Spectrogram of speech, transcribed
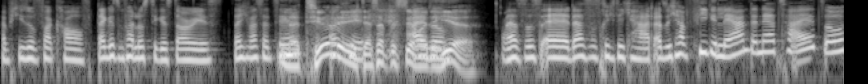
habe ich die so verkauft. Da gibt's ein paar lustige Stories. Soll ich was erzählen? Natürlich, Okay. deshalb bist du ja Also, heute hier. Das ist, äh, das ist richtig hart. Also ich habe viel gelernt in der Zeit. So,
